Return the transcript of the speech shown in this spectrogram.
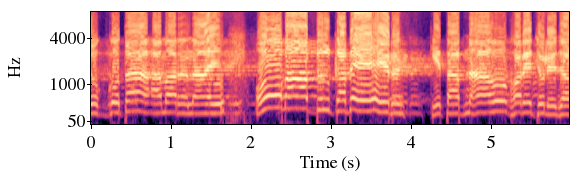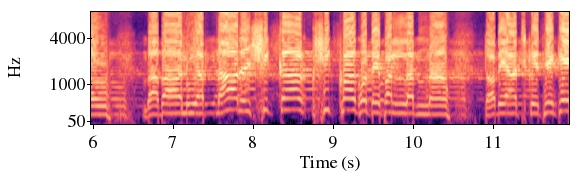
যোগ্যতা আমার নাই। ও বাবা আব্দুল কাদের, কিতাব নাও, ঘরে চলে যাও। বাবা, আমি আপনার শিক্ষা, শিক্ষক হতে পারলাম না। তবে আজকে থেকে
